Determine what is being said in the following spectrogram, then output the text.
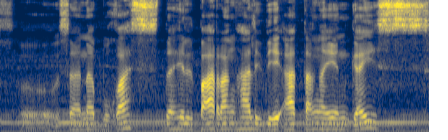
So sana bukas dahil parang holiday ata ngayon guys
